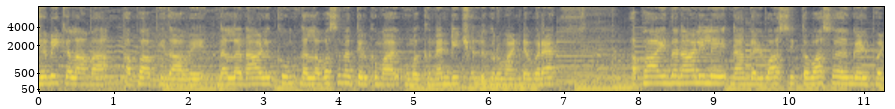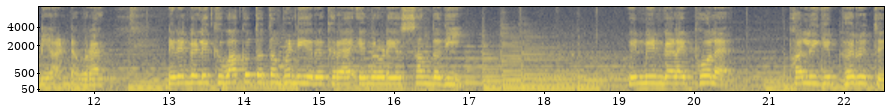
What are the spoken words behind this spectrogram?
ஜெபிக்கலாமா? அப்பா பிதாவே நல்ல நாளுக்கும் நல்ல வசனத்திற்குமாய் உமக்கு நன்றி சொல்லுகிறோம் ஆண்டவர. அப்பா இந்த நாளிலே நாங்கள் வாசித்த வாசகங்கள் படி ஆண்டவர நீர் எங்களுக்கு வாக்குத்தத்தம் பண்ணி இருக்கிற எங்களுடைய சந்ததி. விண்மீன்களைப் போல பலுகி பெருத்து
